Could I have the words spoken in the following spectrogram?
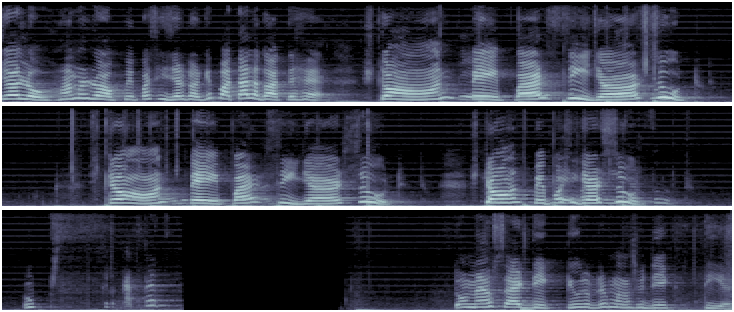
चलो, हम रॉक पेपर सीजर करके पता लगाते हैं। Stone paper scissor shoot stone paper scissor shoot stone paper scissor shoot तो मैं उस साइड देखती हूँ, जब तक मनस्वी देखती है।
